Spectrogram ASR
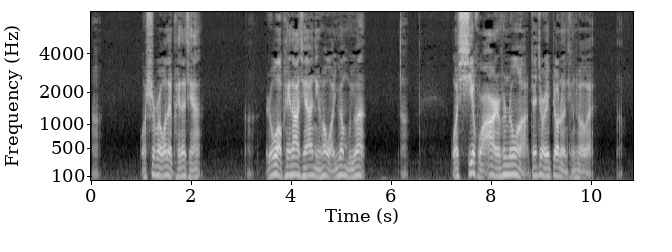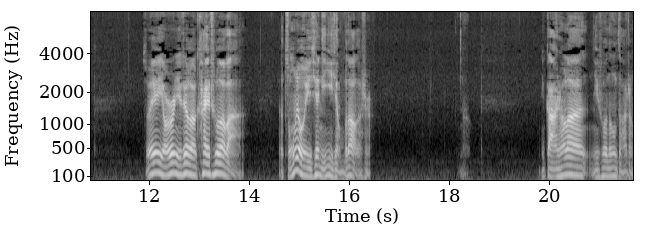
啊，我是不是我得赔他钱？如果赔他钱，你说我冤不冤？啊我熄火二十分钟了，这就是一标准停车位，啊，所以有时候你这个开车吧，总有一些你意想不到的事儿，啊，你赶上了，你说能咋整？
